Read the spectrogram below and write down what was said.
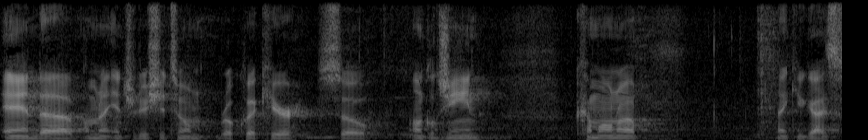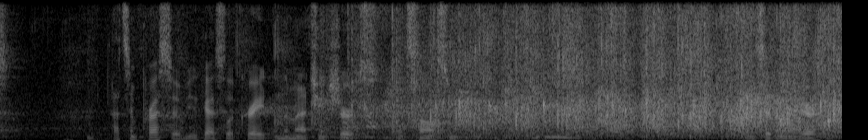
and uh, I'm going to introduce you to him real quick here. So, Uncle Gene, come on up. Thank you, guys. That's impressive. You guys look great in the matching shirts. That's awesome. Right here.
